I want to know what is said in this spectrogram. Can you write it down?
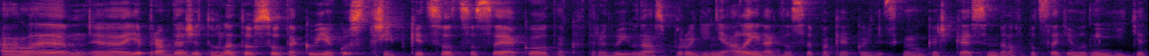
ale e, je pravda, že tohle to jsou takové jako střípky, co, co se jako tak tradují u nás po rodině, ale jinak zase pak jako vždycky mamka říká, že jsem byla v podstatě hodný dítě,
